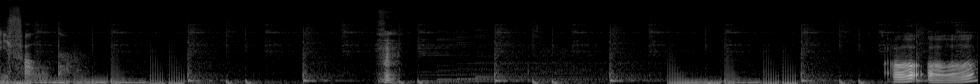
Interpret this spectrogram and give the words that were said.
ich fall nach. Hm. Oh oh.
